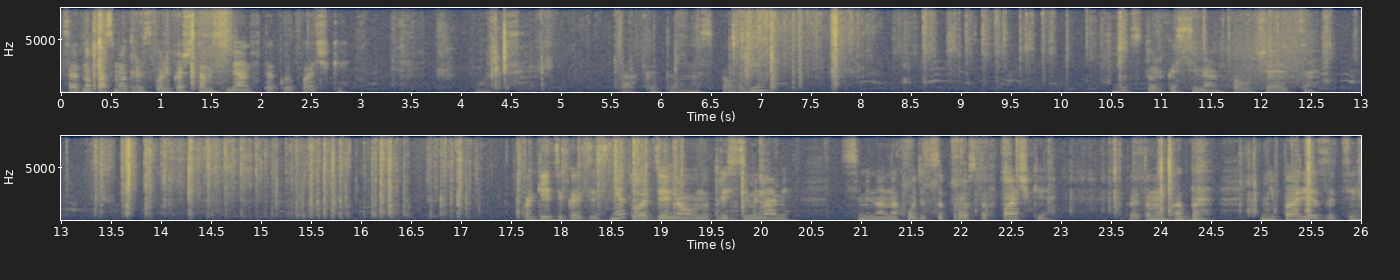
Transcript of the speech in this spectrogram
Заодно посмотрим, сколько же там семян в такой пачке. Вот. Так, это у нас павлин. Вот столько семян получается. Пакетика здесь нету отдельного внутри с семенами. Семена находятся просто в пачке. Поэтому как бы не порезать их.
